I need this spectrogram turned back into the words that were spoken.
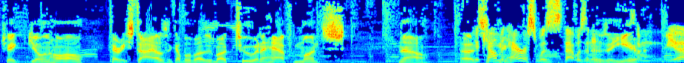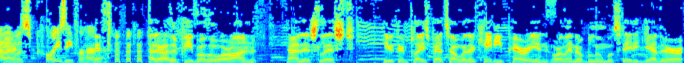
Jake Gyllenhaal, Harry Styles, a couple of others, about two and a half months. Now, uh, Yeah, Calvin. Harris was that was an That was a year, some- yeah, that was crazy for her. Yeah. now, there are other people who are on uh, this list. You can place bets on whether Katy Perry and Orlando Bloom will stay together,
